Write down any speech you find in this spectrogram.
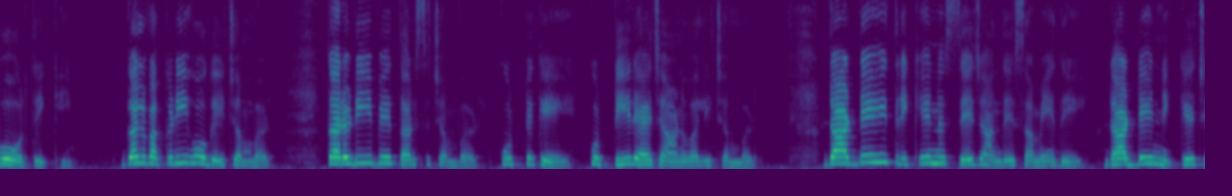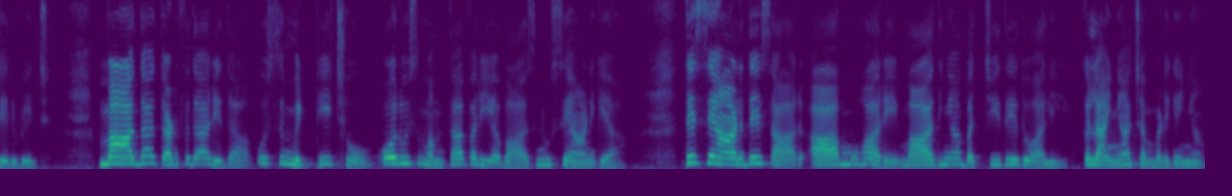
ਹੋਰ ਤ੍ਰਿਖੀ। ਗਲਵਕੜੀ ਹੋ ਗਈ ਚੰਬੜ। ਕਰੜੀ ਬੇਤਰਸ ਚੰਬੜ, ਕੁੱਟ ਕੇ ਕੁੱਟੀ ਰਹਿ ਜਾਣ ਵਾਲੀ ਚੰਬੜ। ਡਾਡੇ ਹੀ ਤ੍ਰਿਖੇ ਨੱਸੇ ਜਾਂਦੇ ਸਮੇਂ ਦੇ, ਡਾਡੇ ਨਿੱਕੇ ਚਿਰ ਵਿੱਚ। ਮਾਂ ਦਾ ਤੜਫਦਾ ਰਿਦਾ ਉਸ ਮਿੱਠੀ ਛੋ ਔਰ ਉਸ ਮਮਤਾ ਭਰੀ ਆਵਾਜ਼ ਨੂੰ ਸਿਆਣ ਗਿਆ। ਤੇ ਸਿਆਣ ਦੇ ਸਾਰ ਆਪ ਮੁਹਾਰੇ ਮਾਂ ਦੀਆਂ ਬੱਚੀ ਦੇ ਦੁਆਲੀ ਕਲਾਈਆਂ ਚੰਬੜ ਗਈਆਂ।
